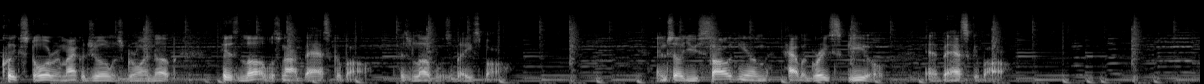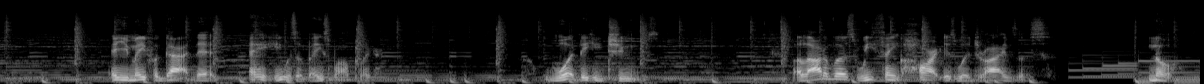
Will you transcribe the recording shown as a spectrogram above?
quick story when Michael Jordan was growing up, his love was not basketball, his love was baseball. And so you saw him have a great skill at basketball. And you may forgot that, hey, he was a baseball player. What did he choose? A lot of us, we think heart is what drives us. No,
